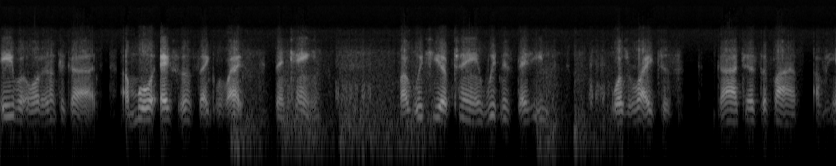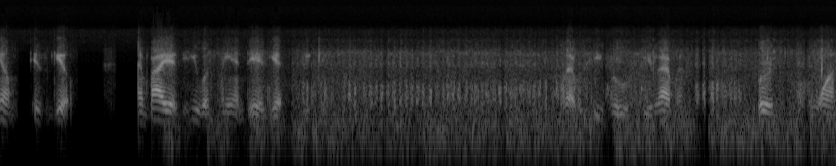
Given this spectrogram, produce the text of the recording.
Abel ordered unto God a more excellent sacrifice than Cain, by which he obtained witness that he was righteous, God testifies of him his guilt, and by it he was being dead yet speaking. That was Hebrews 11, verse 1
